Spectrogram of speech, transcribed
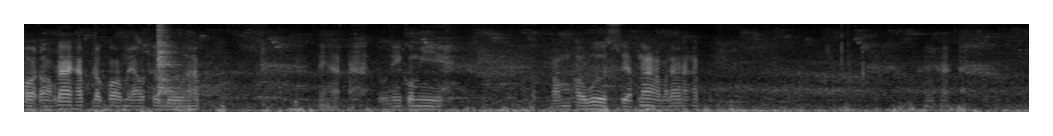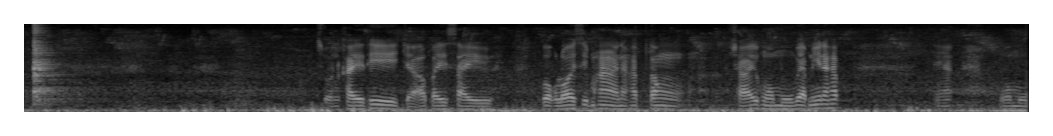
ถอดออกได้ครับ แล้วก็ไม่เอาเทอร์โบนะครับนี่ฮะตัวนี้ก็มีปั๊มพาวเวอร์เสียบหน้ามาแล้วนะครับะส่วนใครที่จะเอาไปใส่พวกร้อยสิบห้านะครับ ต้องใช้หัวหมูแบบนี้นะครับเนี่ฮะหัวหมู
